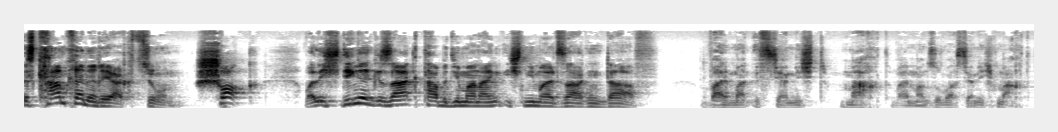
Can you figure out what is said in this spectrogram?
Es kam keine Reaktion. Schock, weil ich Dinge gesagt habe, die man eigentlich niemals sagen darf weil man es ja nicht macht, weil man sowas ja nicht macht.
